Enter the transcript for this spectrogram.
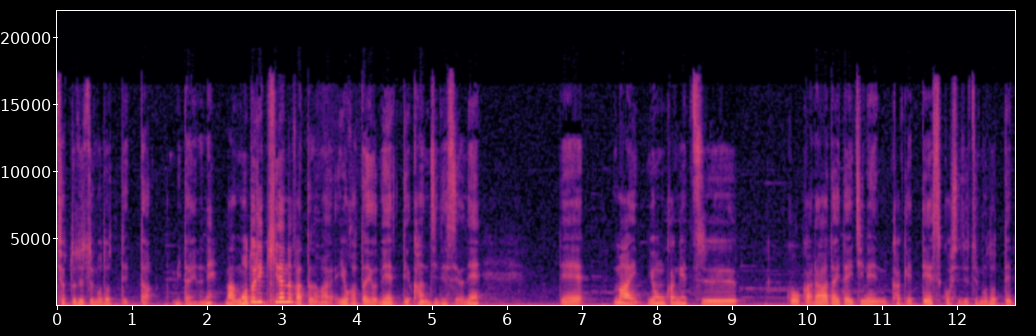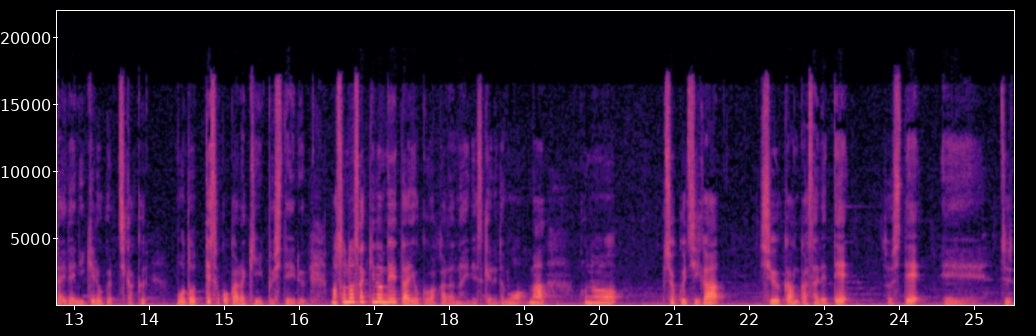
ちょっとずつ戻っていったみたいなね、まあ、戻りきらなかったのが良かったよねっていう感じですよね。でまあ4ヶ月後からだいたい1年かけて少しずつ戻ってだいたい2キロ近く戻ってそこからキープしている、まあ、その先のデータよくわからないですけれどもまあこの食事が習慣化されてそして、えー、ずっ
